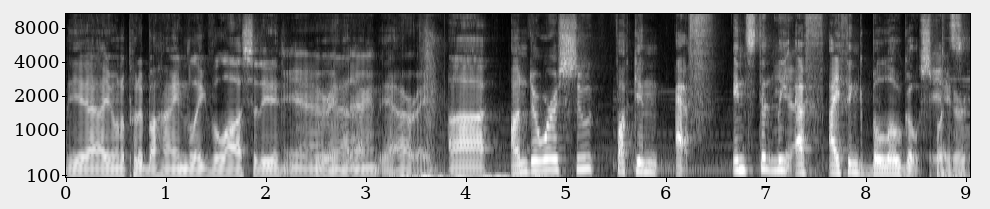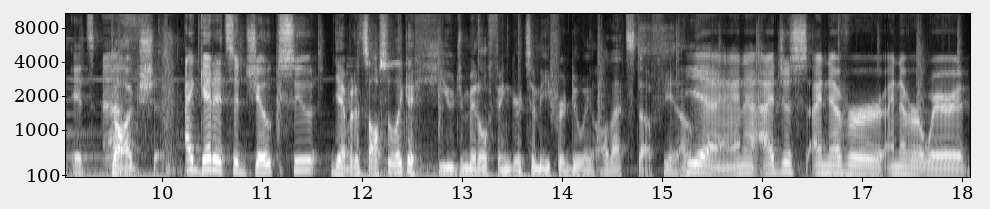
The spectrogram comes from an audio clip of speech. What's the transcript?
Yeah, you want to put it behind like velocity? Yeah, right there. Yeah, all right. Uh, underwear suit, fucking F. Instantly Yeah. F. I think below Ghost Spider. it's F. dog shit. I get it's a joke suit. Yeah, but it's also like a huge middle finger to me for doing all that stuff. You know? Yeah, and I I just I never I never wear it.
